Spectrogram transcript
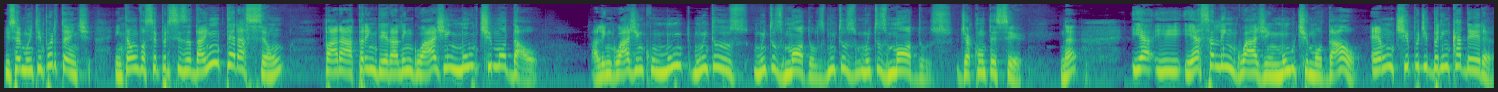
Isso é muito importante. Então você precisa da interação para aprender a linguagem multimodal. A linguagem com mu- muitos, muitos módulos, muitos, muitos modos de acontecer, né? E, a- e- e essa linguagem multimodal é um tipo de brincadeira.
